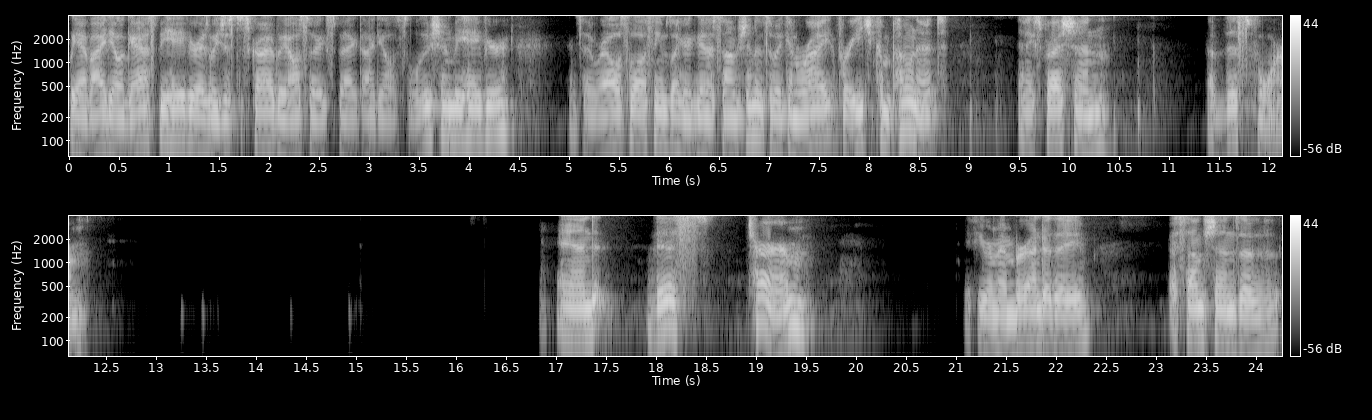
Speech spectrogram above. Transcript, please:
we have ideal gas behavior as we just described. We also expect ideal solution behavior. And so Raoult's law seems like a good assumption. And so we can write for each component an expression of this form. And this term, if you remember, under the assumptions of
